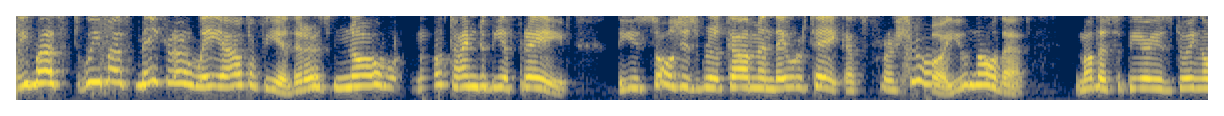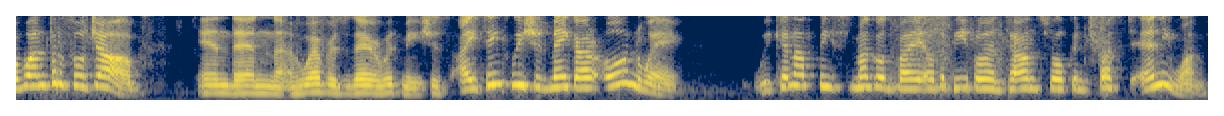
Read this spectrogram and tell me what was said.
we must we must make our way out of here. There is no no time to be afraid. These soldiers will come and they will take us for sure. You know that. Mother Superior is doing a wonderful job." And then uh, whoever's there with me, she says, "I think we should make our own way. We cannot be smuggled by other people and townsfolk and trust anyone."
